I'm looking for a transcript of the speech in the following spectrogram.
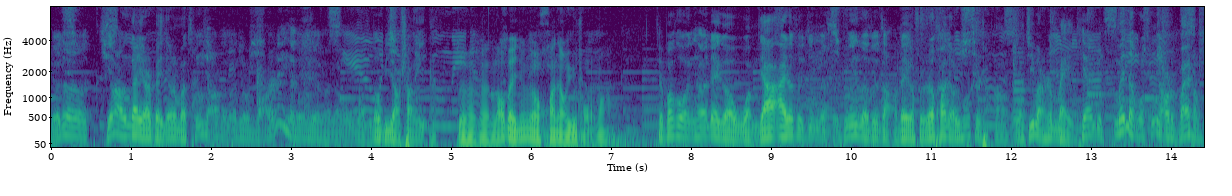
觉得齐老师应该也是北京人吧，从小可能就是玩这些东西，可能我们都比较上瘾。对对对，老北京就是花鸟鱼虫嘛。就包括你看这个，我们家挨着最近的水锥子，最早这个水锥花鸟鱼虫市场，我基本上是每天就，因为那会儿从小就不爱上学，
